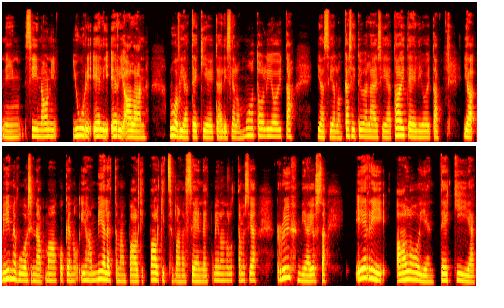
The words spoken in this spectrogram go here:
niin siinä on juuri eli eri alan luovia tekijöitä, eli siellä on muotoilijoita ja siellä on käsityöläisiä ja taiteilijoita ja viime vuosina mä oon kokenut ihan mielettömän palkit, palkitsevana sen, että meillä on ollut tämmöisiä ryhmiä, jossa eri alojen tekijät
